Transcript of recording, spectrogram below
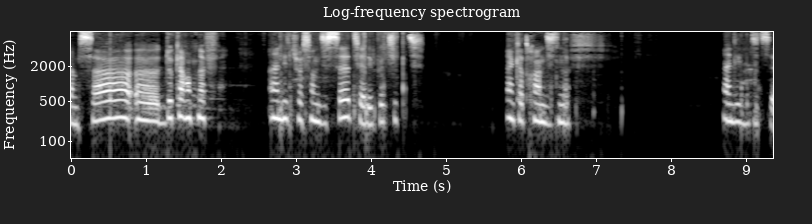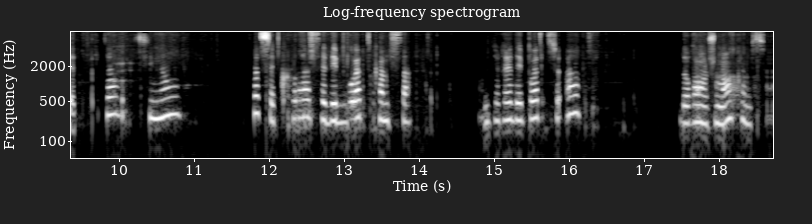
Comme ça. Euh, 2,49. 1 litre 77. Il y a les petites. 1,99. 1 litre 17. Sinon, ça c'est quoi? C'est des boîtes comme ça. On dirait des boîtes ah, de rangement comme ça.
